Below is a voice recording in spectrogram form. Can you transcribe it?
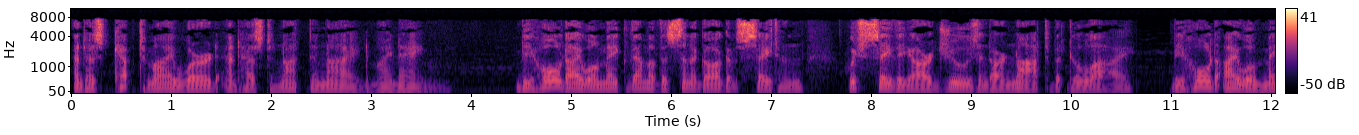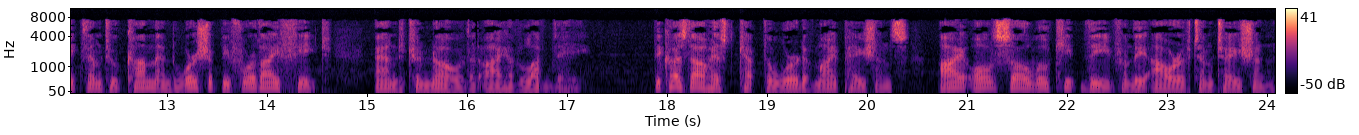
and hast kept my word, and hast not denied my name. Behold, I will make them of the synagogue of Satan, which say they are Jews and are not, but do lie. Behold, I will make them to come and worship before thy feet, and to know that I have loved thee. Because thou hast kept the word of my patience, I also will keep thee from the hour of temptation,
